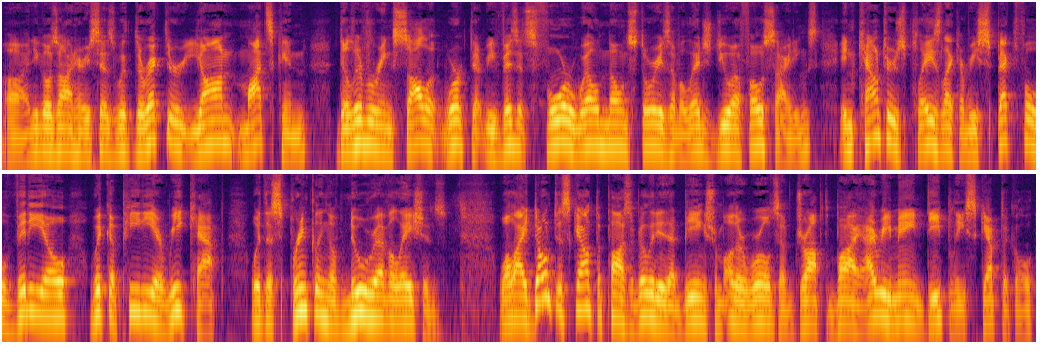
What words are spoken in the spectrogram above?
Uh, and he goes on here. He says, with director Jan Motzkin delivering solid work that revisits four well known stories of alleged UFO sightings, Encounters plays like a respectful video Wikipedia recap with a sprinkling of new revelations. While I don't discount the possibility that beings from other worlds have dropped by, I remain deeply skeptical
